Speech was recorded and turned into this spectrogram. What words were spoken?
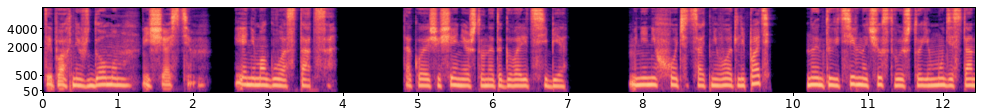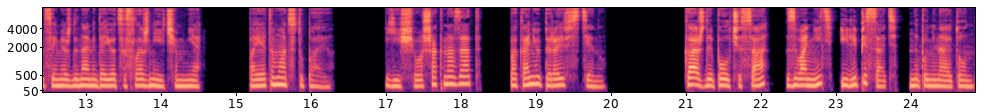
Ты пахнешь домом и счастьем. Я не могу остаться». Такое ощущение, что он это говорит себе. Мне не хочется от него отлипать, но интуитивно чувствую, что ему дистанция между нами дается сложнее, чем мне, поэтому отступаю. Еще шаг назад, пока не упираюсь в стену. «Каждые полчаса звонить или писать», — напоминает он.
